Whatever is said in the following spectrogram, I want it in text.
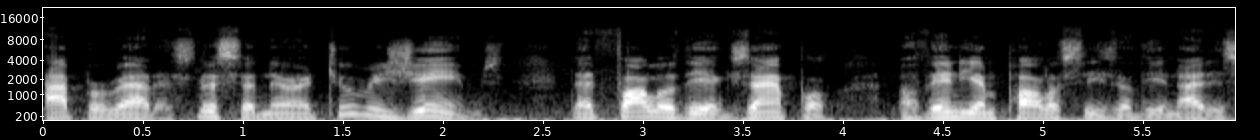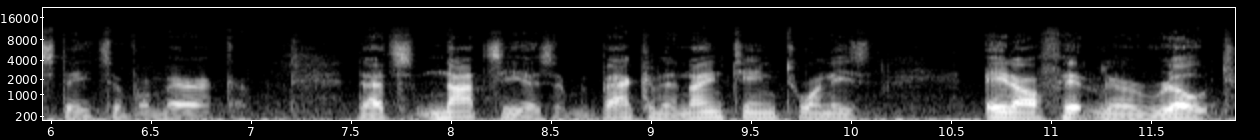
apparatus. Listen, there are two regimes that follow the example of Indian policies of the United States of America. That's Nazism. Back in the 1920s, Adolf Hitler wrote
